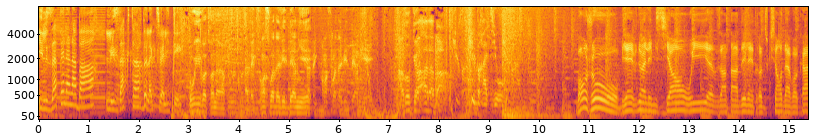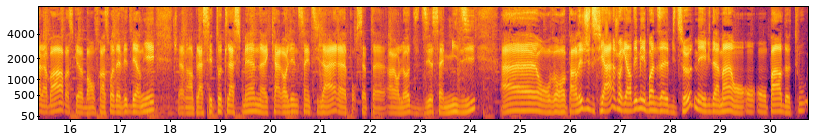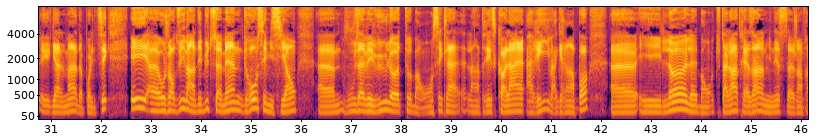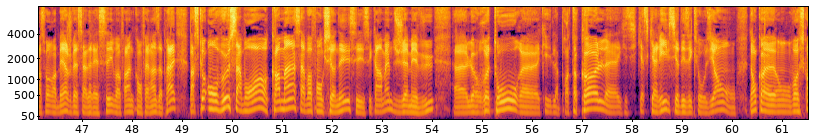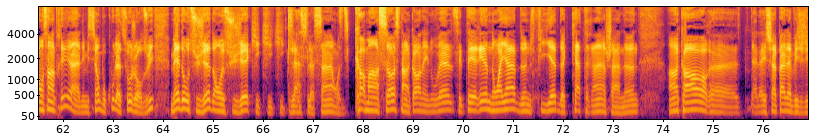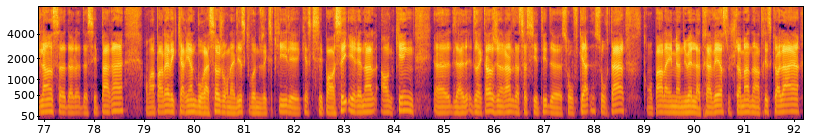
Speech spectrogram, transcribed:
Ils appellent à la barre les acteurs de l'actualité. Oui, votre honneur. Avec François-David Bernier. Avec François-David Bernier. Avocat à la barre. Cube Radio. Bonjour, bienvenue à l'émission. Oui, euh, vous entendez l'introduction d'avocat à la barre parce que, bon, François-David Bernier, j'ai remplacé toute la semaine euh, Caroline Saint-Hilaire euh, pour cette heure-là, du 10 à midi. Euh, on va parler judiciaire. Je vais garder mes bonnes habitudes, mais évidemment, on, parle de tout également, de politique. Et euh, aujourd'hui, en début de semaine, grosse émission. Euh, vous avez vu là, tout, bon, on sait que l'entrée scolaire arrive à grands pas. Euh, et là, le, bon, tout à l'heure à 13h, le ministre Jean-François Robert je vais s'adresser, il va faire une conférence de presse parce qu'on veut savoir comment ça va fonctionner. C'est, quand même du jamais vu. Euh, le retour, euh, le protocole, euh, qu'est-ce qui arrive s'il y a des éclosions. donc, on va se concentrer à l'émission beaucoup là-dessus aujourd'hui, mais d'autres sujets, dont un sujet qui, qui qui glace le sang. On se dit comment ça, c'est encore des nouvelles? C'est terrible. Noyade d'une fillette de 4 ans, Shannon. Encore, euh, elle a échappé à la vigilance de, ses parents. On va en parler avec Karianne Bourassa, journaliste, qui va nous expliquer qu'est-ce qui s'est passé. Et Rénal Hawking, euh, directeur général de la Société de sauvetage. On parle à Emmanuel Latraverse, justement, d'entrée scolaire.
